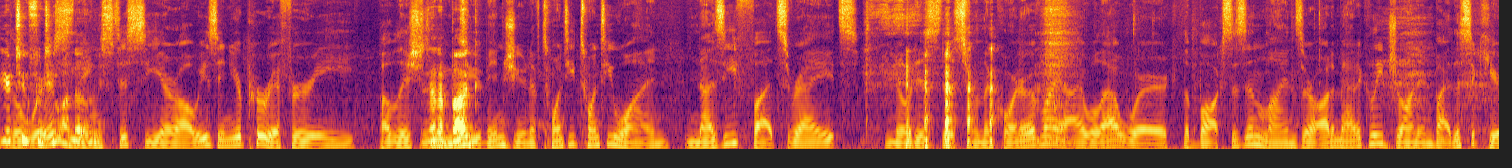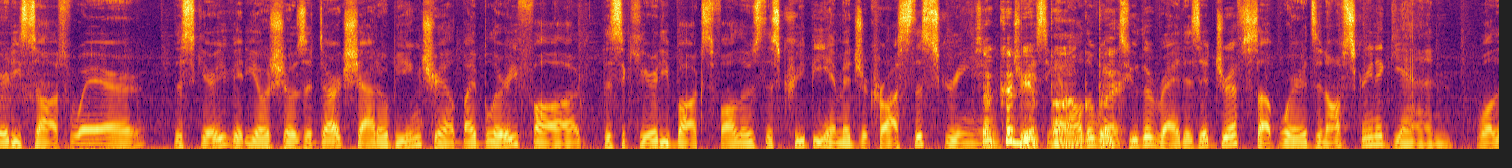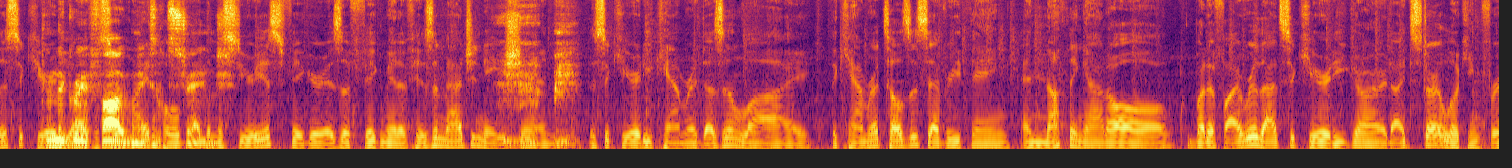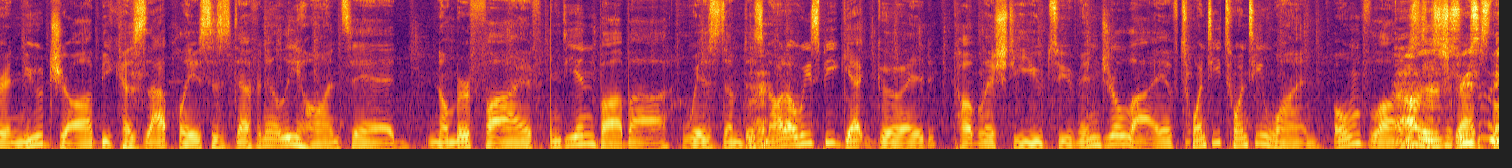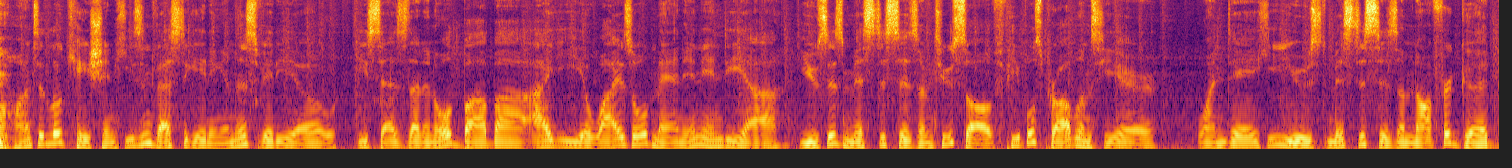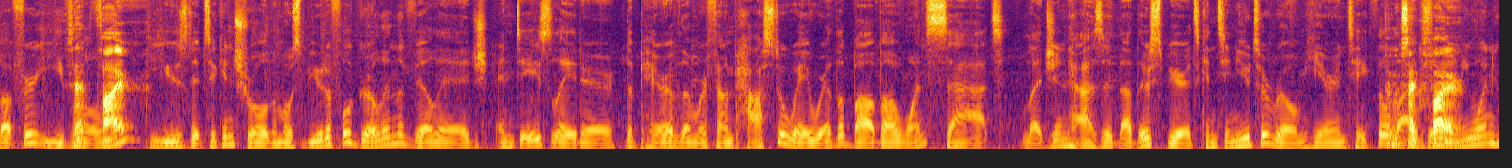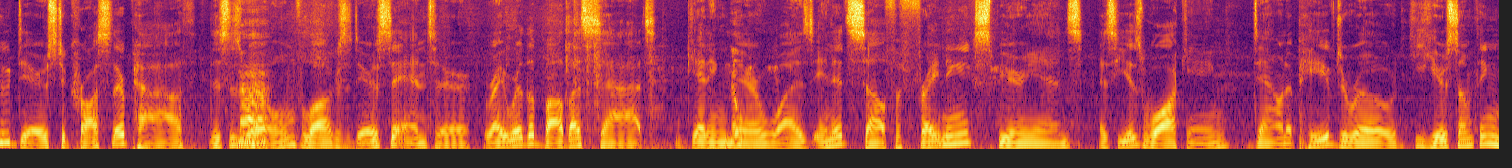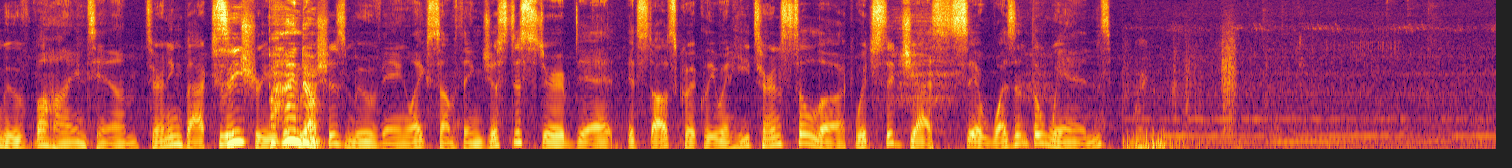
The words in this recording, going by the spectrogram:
You're the two for two worst on things those. to see are always in your periphery. Published Is that a bug? YouTube in June of 2021, Nuzzy Futz writes, Notice this from the corner of my eye while at work. The boxes and lines are automatically drawn in by the security software. The scary video shows a dark shadow being trailed by blurry fog. The security box follows this creepy image across the screen, So it could be a tracing it all the way to the right as it drifts upwards and off screen again. While the security great officer might it hope that the mysterious figure is a figment of his imagination, the security camera doesn't lie. The camera tells us everything and nothing at all. But if I were that security guard, I'd start looking for a new job because that place is definitely haunted. Number 5. Indian Baba. Wisdom does What? not always beget good. Published to YouTube in July of 2021. Own Vlogs Oh, this describes the haunted location he's investigating in this video. He says that an old Baba, i.e., a wise old man in India, uses mysticism to solve people's problems here. One day, he used mysticism not for good but for Is evil. that fire? He used it to control the most beautiful girl in the village, and days later, the pair of them were found passed away where the Baba once sat. Legend has it that their spirits continue to roam here and take the That lives like of anyone who dares to cross their path. This is Nah. where Ohm Vlogs dares to enter, right where the Baba sat. Getting Nope. there was in itself a frightening experience as he is walking down a paved road. He hears something move behind him. Turning back to See? a tree, the Behind him. brush is moving like something just disturbed it. It stops quickly when he turns to look, which suggests it wasn't the wind.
